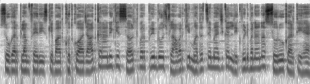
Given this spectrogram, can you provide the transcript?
सुगर प्लम फेरी इसके बाद खुद को आज़ाद कराने की शर्त पर प्रिमरोज फ्लावर की मदद से मैजिकल लिक्विड बनाना शुरू करती है।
